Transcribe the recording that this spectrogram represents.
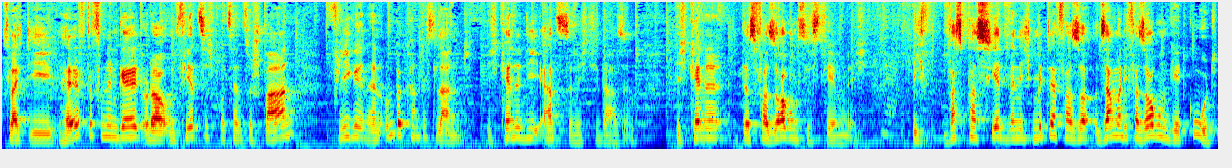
vielleicht die Hälfte von dem Geld oder um 40 Prozent zu sparen, fliege in ein unbekanntes Land. Ich kenne die Ärzte nicht, die da sind. Ich kenne das Versorgungssystem nicht. Ich, was passiert, wenn ich mit der Versorgung, sagen wir mal, die Versorgung geht gut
